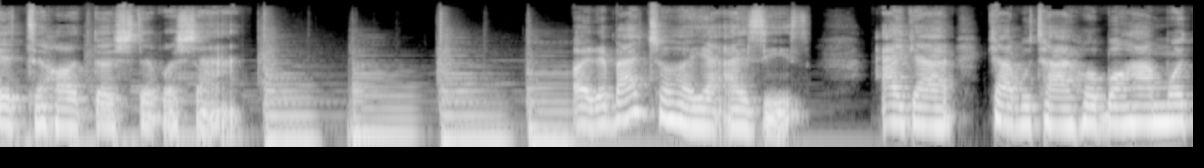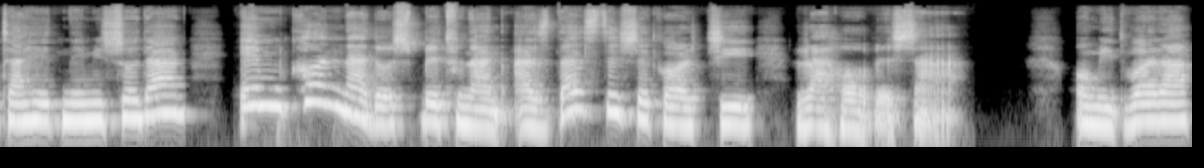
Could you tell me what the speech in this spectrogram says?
اتحاد داشته باشن. آره بچه های عزیز اگر کبوترها با هم متحد نمی شدن امکان نداشت بتونن از دست شکارچی رها بشن. امیدوارم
